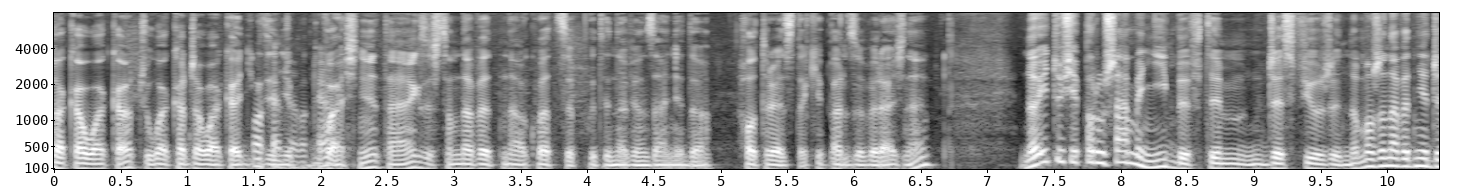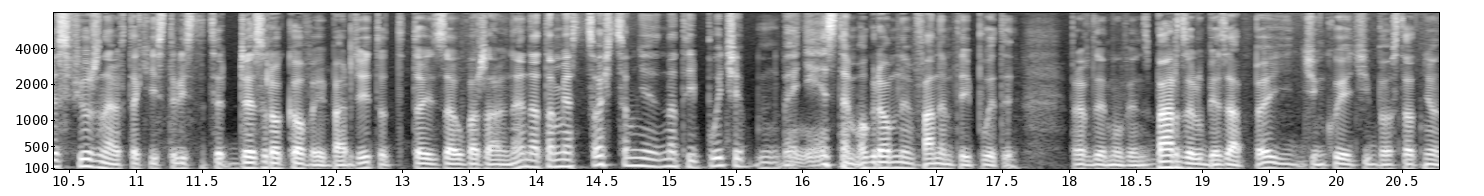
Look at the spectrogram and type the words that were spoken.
Jacka Waka, czy Waka Jawaka, nigdy Waka, nie... Jawaka. Właśnie, tak. Zresztą nawet na okładce płyty nawiązanie do Hot Reds, takie bardzo wyraźne. No i tu się poruszamy niby w tym jazz fusion. No może nawet nie jazz fusion, ale w takiej stylistyce jazz rockowej bardziej, to, to jest zauważalne. Natomiast coś, co mnie na tej płycie, ja nie jestem ogromnym fanem tej płyty, prawdę mówiąc. Bardzo lubię Zappę i dziękuję ci, bo ostatnio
